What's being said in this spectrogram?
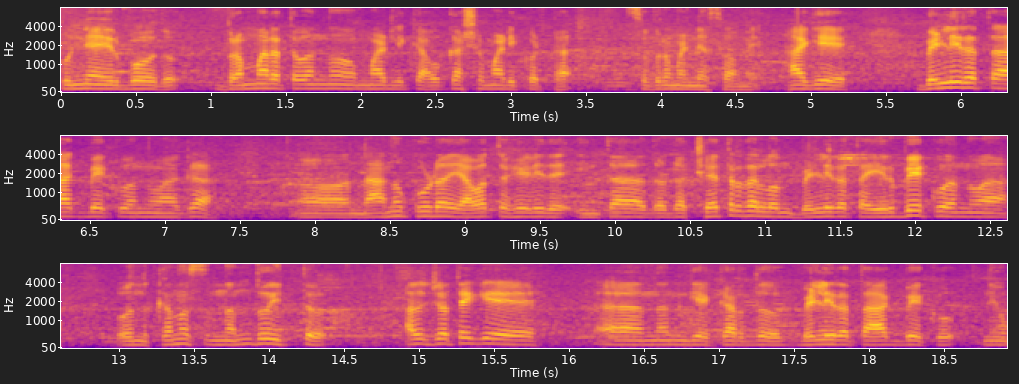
ಪುಣ್ಯ ಇರ್ಬೋದು. ಬ್ರಹ್ಮರಥವನ್ನು ಮಾಡಲಿಕ್ಕೆ ಅವಕಾಶ ಮಾಡಿಕೊಟ್ಟ ಸುಬ್ರಹ್ಮಣ್ಯ ಸ್ವಾಮಿ. ಹಾಗೆ ಬೆಳ್ಳಿ ರಥ ಆಗಬೇಕು ಅನ್ನುವಾಗ ನಾನು ಕೂಡ ಯಾವತ್ತೂ ಹೇಳಿದೆ, ಇಂಥ ದೊಡ್ಡ ಕ್ಷೇತ್ರದಲ್ಲಿ ಒಂದು ಬೆಳ್ಳಿ ರಥ ಇರಬೇಕು ಅನ್ನುವ ಒಂದು ಕನಸು ನಂದು ಇತ್ತು. ಅದ್ರ ಜೊತೆಗೆ ನನಗೆ ಕರೆದು ಬೆಳ್ಳಿ ರಥ ಆಗಬೇಕು ನೀವು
